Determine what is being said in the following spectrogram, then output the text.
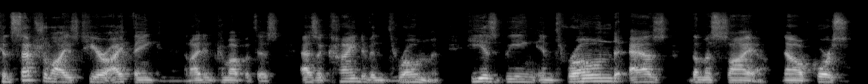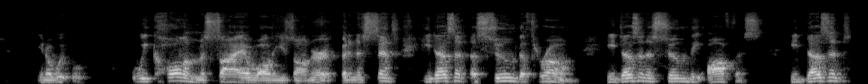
conceptualized here, I think, and I didn't come up with this, as a kind of enthronement. He is being enthroned as the Messiah. Now, of course, you know, we, we call him Messiah while he's on earth, but in a sense, he doesn't assume the throne. He doesn't assume the office. He doesn't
